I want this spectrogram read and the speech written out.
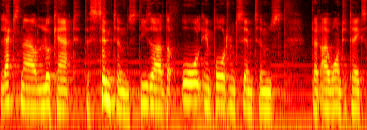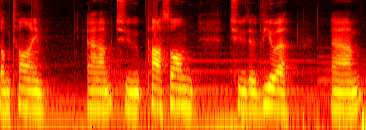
let's now look at the symptoms. These are the all important symptoms that I want to take some time um, to pass on to the viewer um,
